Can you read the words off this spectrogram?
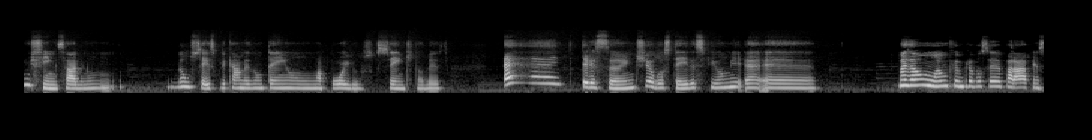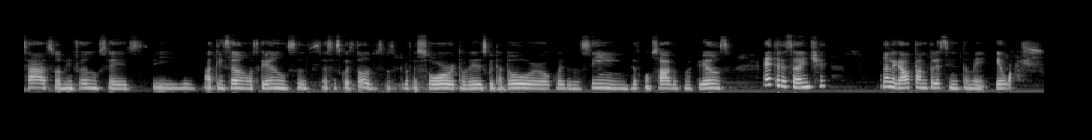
Enfim, sabe? Não, não sei explicar, mas não tem um apoio suficiente, talvez. Interessante, eu gostei desse filme. É, é... Mas é um, é um filme para você parar, pensar sobre infância e atenção às crianças, essas coisas todas. Se você é professor, talvez cuidador, ou coisas assim, responsável por uma criança. É interessante. É legal, tá no Telecine também, eu acho.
